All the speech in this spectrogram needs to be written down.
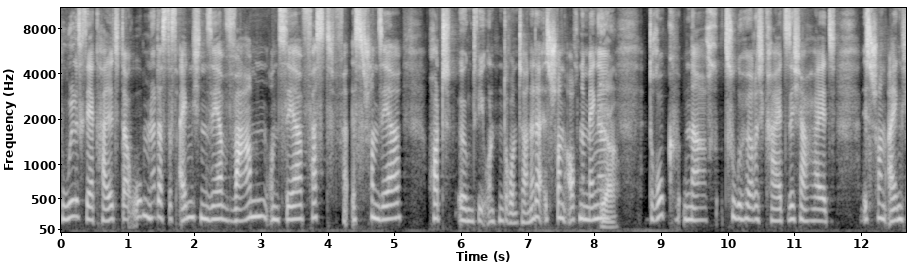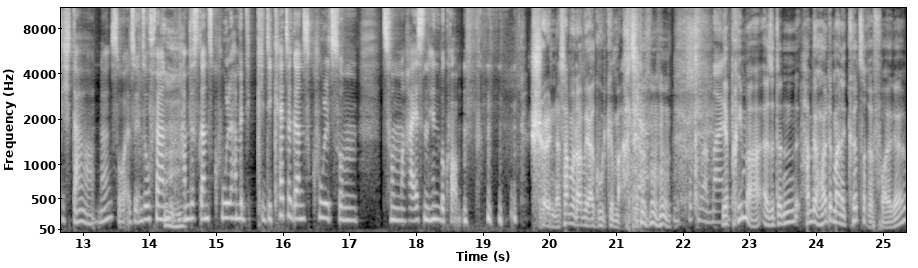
cool, ist sehr kalt da oben, ne, dass das eigentlich einen sehr warmen und sehr fast, ist schon sehr hot irgendwie unten drunter. Ne? Da ist schon auch eine Menge. Ja Druck nach Zugehörigkeit, Sicherheit ist schon eigentlich da. Ne? So, also insofern mhm. haben wir es ganz cool, haben wir die, die Kette ganz cool zum, zum Heißen hinbekommen. Schön, das haben wir doch wieder gut gemacht. Ja, gucken wir mal. Ja, prima. Also dann haben wir heute mal eine kürzere Folge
